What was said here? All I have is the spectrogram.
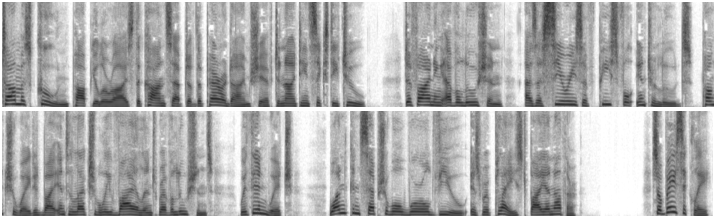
Thomas Kuhn popularized the concept of the paradigm shift in 1962, defining evolution as a series of peaceful interludes punctuated by intellectually violent revolutions, within which one conceptual worldview is replaced by another. So basically,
